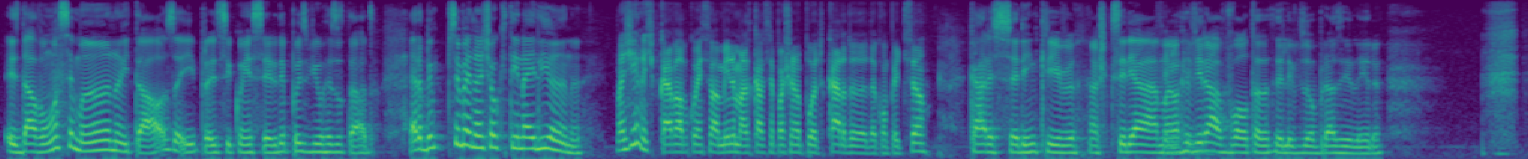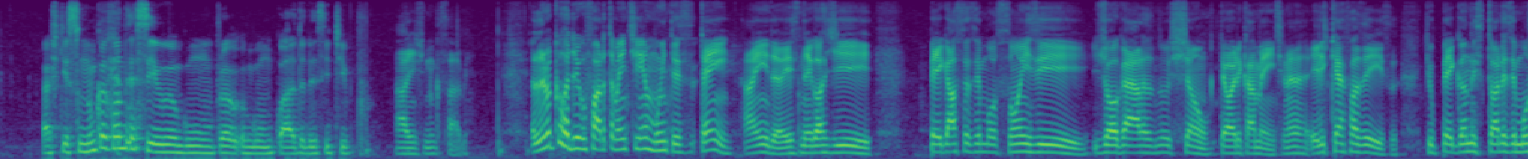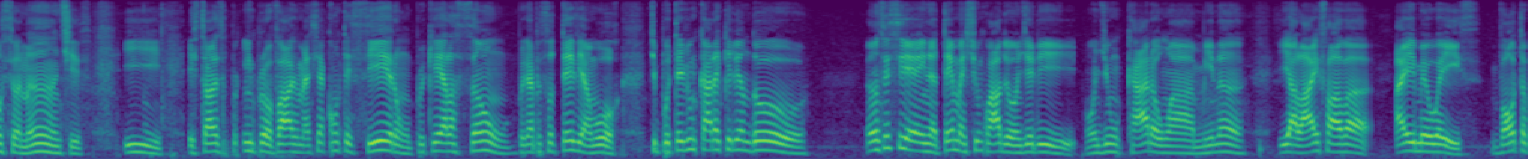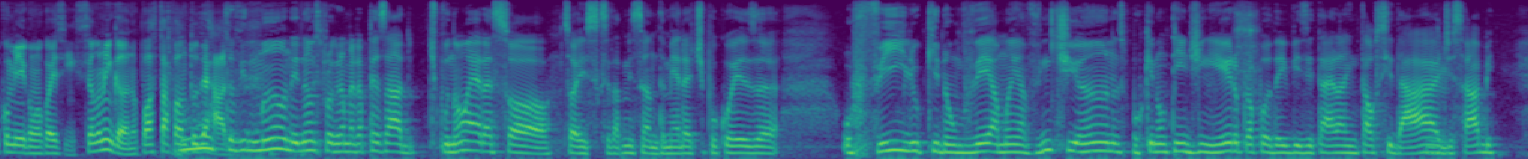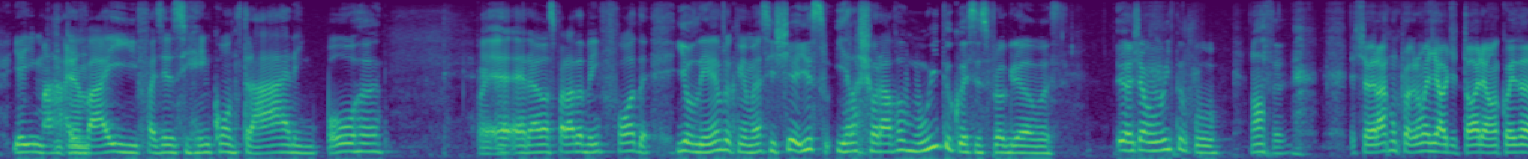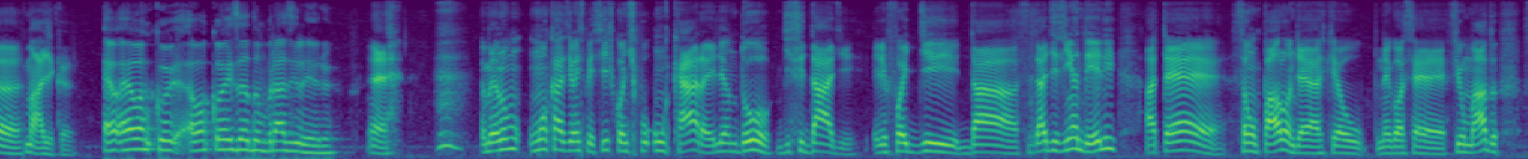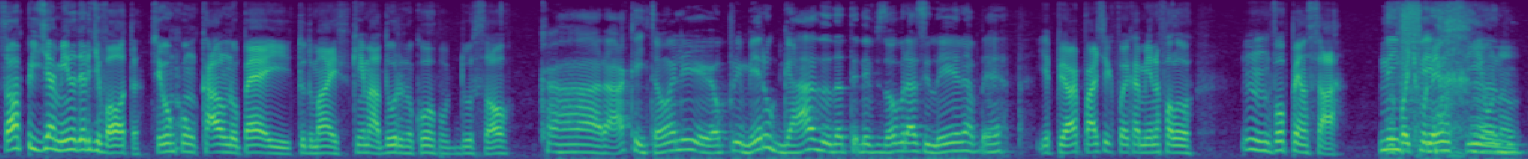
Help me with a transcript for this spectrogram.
eles davam uma semana e tal, aí pra eles se conhecerem e depois vinha o resultado. Era bem semelhante ao que tem na Eliana. Imagina, tipo, o cara vai lá pra conhecer uma mina, mas acaba se apaixonando por outro cara do- da competição. Cara, isso seria incrível. Acho que seria a maior incrível. reviravolta da televisão brasileira. Acho que isso nunca aconteceu em algum, algum quadro desse tipo. Ah, a gente nunca sabe. Eu lembro que o Rodrigo Faro também tinha muito, esse, tem ainda, esse negócio de pegar suas emoções e jogar elas no chão, teoricamente, né? Ele quer fazer isso. Tipo, pegando histórias emocionantes e histórias improváveis, mas que aconteceram, porque elas são, porque a pessoa teve amor. Tipo, teve um cara que ele andou. Eu não sei se ainda tem, mas tinha um quadro onde ele. onde um cara, uma mina, ia lá e falava. Aí, meu ex, volta comigo, uma coisa assim. Se eu não me engano, eu posso estar falando tudo Puta errado. vida, Mano, não, esse programa era pesado. Tipo, não era só, só isso que você tá pensando. Também era tipo coisa. O filho que não vê a mãe há 20 anos porque não tem dinheiro pra poder visitar ela em tal cidade, sabe? E aí, aí vai e faz eles se reencontrarem, porra. Pois É, era umas paradas bem foda. E eu lembro que minha mãe assistia isso e ela chorava muito com esses programas. Eu achava muito fofo. Nossa, chorar com um programa de auditório é uma coisa mágica. É, é, uma, é uma coisa do brasileiro. É. Eu me lembro uma ocasião específica onde, tipo, um cara, ele andou de cidade. Ele foi de da cidadezinha dele até São Paulo, onde é, acho que é o negócio é filmado, só pedir a mina dele de volta. Chegou com um calo no pé e tudo mais, queimadura no corpo do sol. Caraca, então ele é o primeiro gado da televisão brasileira aberta. E a pior parte que foi que a mina falou, hum, vou pensar. Nem não foi tipo nem um sim ou não.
